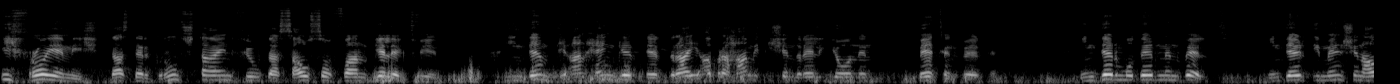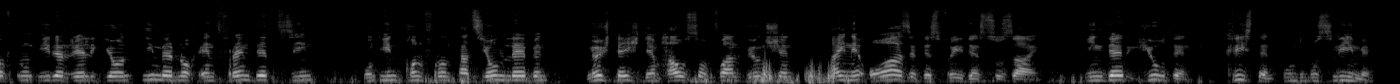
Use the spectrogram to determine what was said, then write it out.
Ich freue mich, dass der Grundstein für das House of Fun gelegt wird, in dem die Anhänger der drei abrahamitischen Religionen beten werden. In der modernen Welt, in der die Menschen aufgrund ihrer Religion immer noch entfremdet sind und in Konfrontation leben, möchte ich dem House of Fun wünschen, eine Oase des Friedens zu sein, in der Juden, Christen und Muslime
